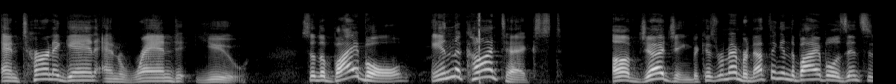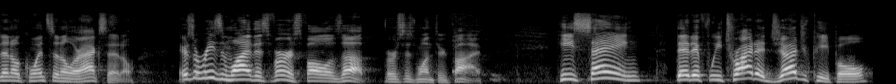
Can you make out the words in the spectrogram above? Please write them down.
and turn again and rend you. So the Bible, in the context of judging, because remember, nothing in the Bible is incidental, coincidental, or accidental. There's a reason why this verse follows up verses 1 through 5. He's saying that if we try to judge people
